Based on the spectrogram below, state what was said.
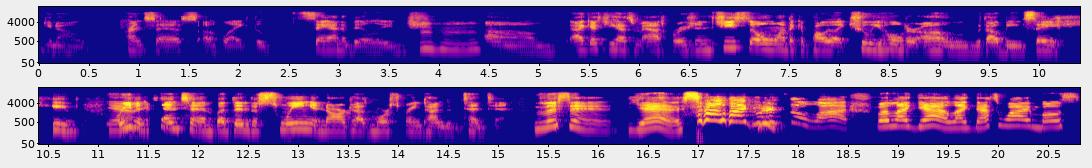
you know, princess of like the Santa Village. Mm-hmm. Um, I guess she has some aspirations. She's the only one that can probably like truly hold her own without being saved, yeah. or even Tenten. But then the swing in Naruto has more screen time than Tenten. Listen, yes. like we're still alive. But like, yeah, like that's why most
